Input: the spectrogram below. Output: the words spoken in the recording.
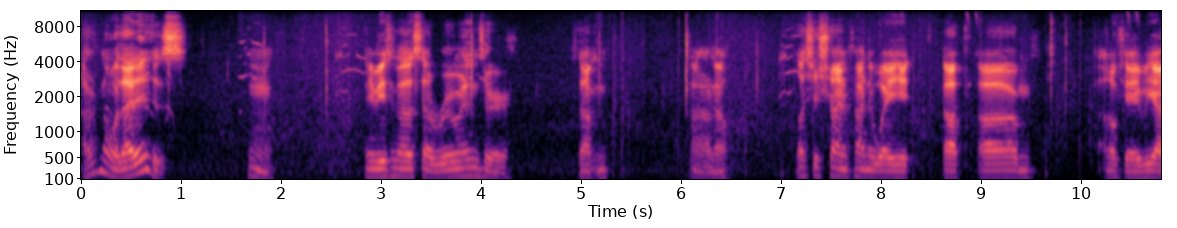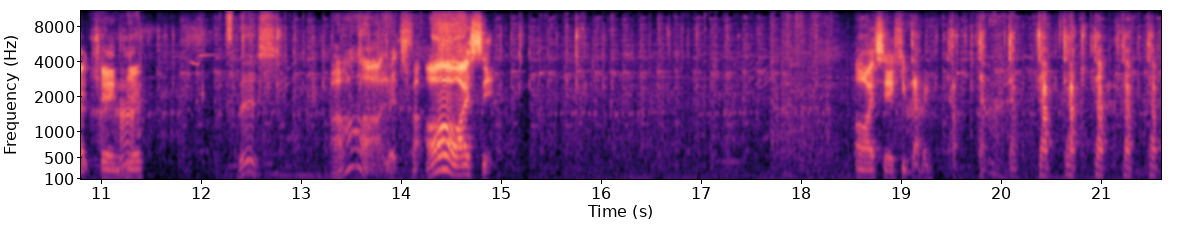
I don't know what that is. Hmm. Maybe it's another set of ruins or something. I don't know. Let's just try and find a way up. Um. Okay, we got chain Uh-huh. here. What's this? Ah, let's find. Oh, I see. Oh, I see. I keep tapping. Tap, tap, tap, tap, tap, tap, tap, tap.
